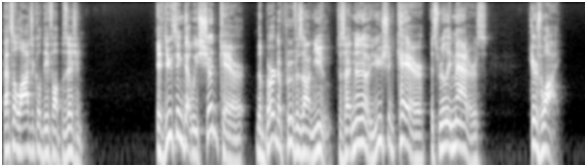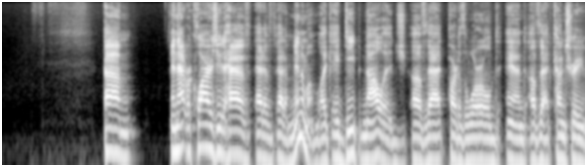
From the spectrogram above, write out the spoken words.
That's a logical default position. If you think that we should care, the burden of proof is on you to say, no, no, you should care. This really matters. Here's why. Um, and that requires you to have, at a, at a minimum, like a deep knowledge of that part of the world and of that country.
